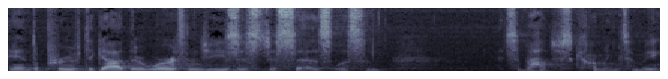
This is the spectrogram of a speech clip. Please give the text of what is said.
and to prove to God their worth. And Jesus just says, listen, it's about just coming to me.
